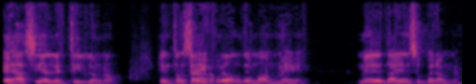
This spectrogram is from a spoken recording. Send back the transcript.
es así el estilo, ¿no? Y entonces ahí fue donde más me, me detallé en superarme.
